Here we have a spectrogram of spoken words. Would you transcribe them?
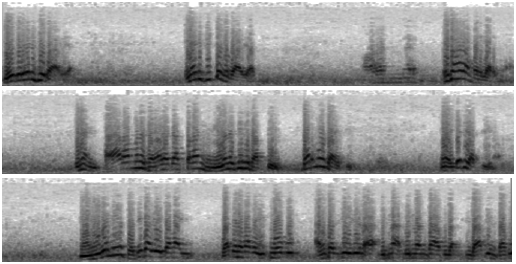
ඒක වෙන ස්වභාවය. ඒක චිත්ත ස්වභාවයක්. ඒක ආරම්භන ධර්මය. එහෙනම් ආරම්භන කරලා ගත්තා නම් නිවන කියන தත්ති ධර්මෝදයිති. මේ ඒක ටිකක් තියෙනවා. නිවනේ ප්‍රතිඵලය තමයි පද ඉක්මවපු කියලා දින්න දින්නන් තාපු දාපින් තාපු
